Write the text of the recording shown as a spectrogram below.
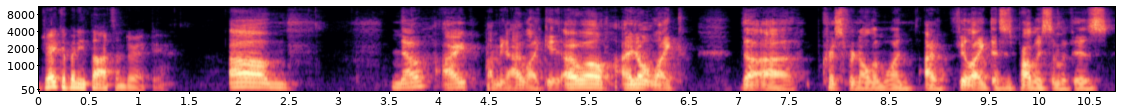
Jacob, any thoughts on director? Um, no, I. I mean, I like it. Oh well, I don't like the uh, Christopher Nolan one. I feel like this is probably some of his.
